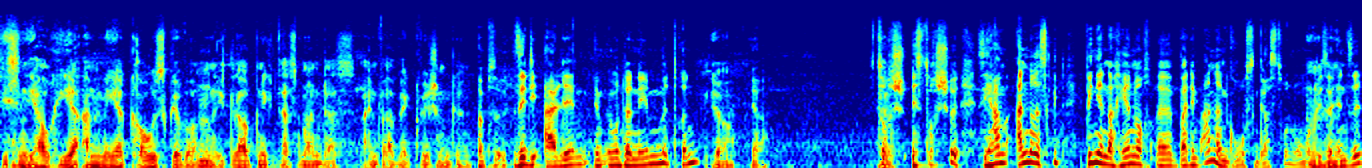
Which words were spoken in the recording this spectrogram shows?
die sind ja auch hier am Meer groß geworden. Ich glaube nicht, dass man das einfach wegwischen kann. Absolut. Sind die alle im, im Unternehmen mit drin? Ja. Ja. Ist doch, ist doch schön. Sie haben anderes gibt. Ich bin ja nachher noch äh, bei dem anderen großen Gastronomen auf dieser Mhm. Insel.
